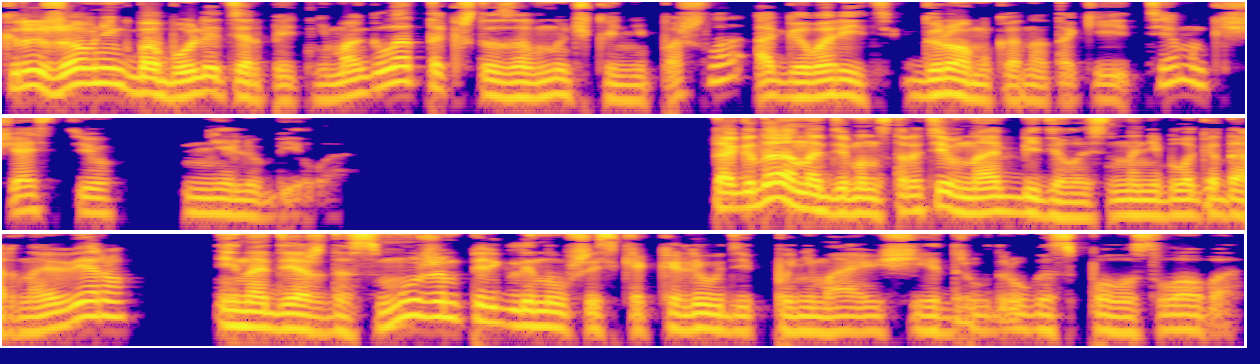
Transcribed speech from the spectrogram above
Крыжовник бабуля терпеть не могла, так что за внучкой не пошла, а говорить громко на такие темы, к счастью, не любила. Тогда она демонстративно обиделась на неблагодарную Веру, и Надежда с мужем, переглянувшись как люди, понимающие друг друга с полуслова,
